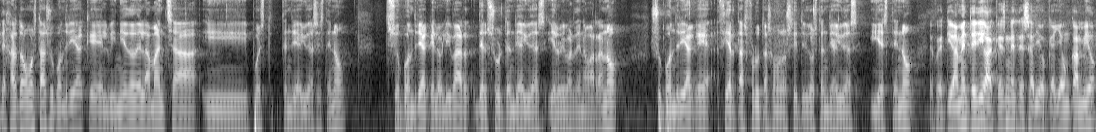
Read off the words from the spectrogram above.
Dejar todo como está supondría que el viñedo de La Mancha y, pues, tendría ayudas, este no. Supondría que el olivar del sur tendría ayudas y el olivar de Navarra no supondría que ciertas frutas como los cítricos tendría ayudas y este no. Efectivamente diga que es necesario que haya un cambio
